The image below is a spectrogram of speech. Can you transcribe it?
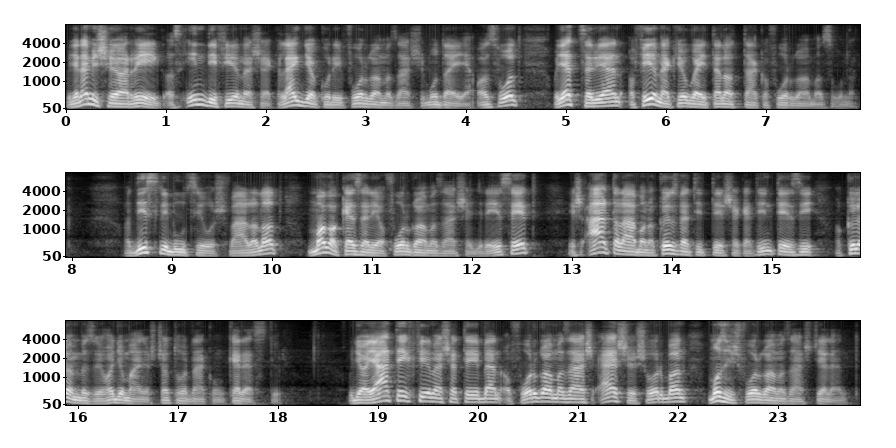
Ugye nem is olyan rég az indie filmesek leggyakoribb forgalmazási modellje az volt, hogy egyszerűen a filmek jogait eladták a forgalmazónak. A disztribúciós vállalat maga kezeli a forgalmazás egy részét, és általában a közvetítéseket intézi a különböző hagyományos csatornákon keresztül. Ugye a játékfilm esetében a forgalmazás elsősorban mozis forgalmazást jelent.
